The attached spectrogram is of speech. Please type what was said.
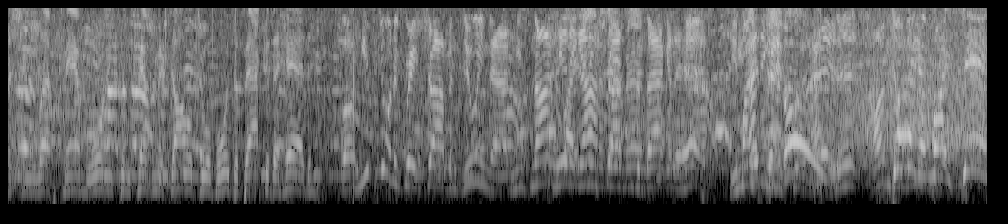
Punishing left hand warning from Kevin MacDonald to avoid the back of the head. Well, he's doing a great job in doing that. He's not hitting any shots to the back of the head. He might Hitting finish it with to the this. head. Dynamite Dan Ige! Fantastic. Fantastic.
